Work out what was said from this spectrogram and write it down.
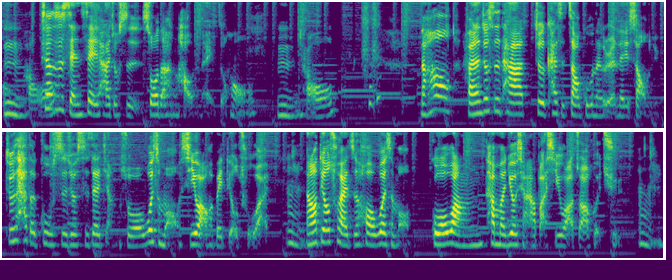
嗯，好，像是 Sensei 他就是说的很好的那一种。哦，嗯，好。然后反正就是他就开始照顾那个人类少女，就是他的故事就是在讲说为什么希瓦会被丢出来。嗯，然后丢出来之后，为什么国王他们又想要把希瓦抓回去？嗯，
